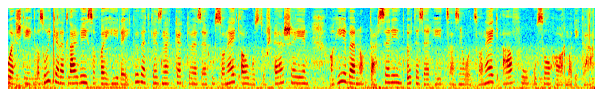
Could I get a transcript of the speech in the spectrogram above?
Jó estét! Az új kelet live éjszakai hírei következnek 2021. augusztus 1-én, a Héber naptár szerint 5781. áfú 23-án.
